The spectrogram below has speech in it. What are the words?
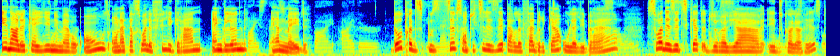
Et dans le cahier numéro 11, on aperçoit le filigrane England Handmade. D'autres dispositifs sont utilisés par le fabricant ou le libraire, soit des étiquettes du relieur et du coloriste.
